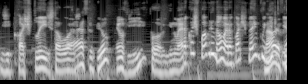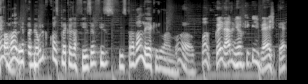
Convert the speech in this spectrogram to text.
de cosplay de Star Wars. É, você viu? Eu vi, pô, e não era cos pobre, não, era cosplay bonito não, eu fiz mesmo. pra valer. Foi meu único cosplay que eu já fiz, eu fiz, fiz pra valer aquilo lá, mano. Pô, pô, ficou irado mesmo, fiquei com inveja até.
